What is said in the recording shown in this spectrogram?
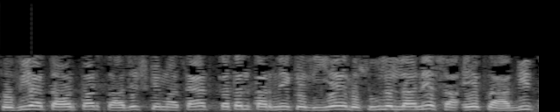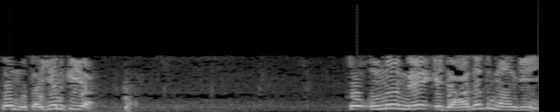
خفیہ طور پر سازش کے ماتحت قتل کرنے کے لیے رسول اللہ نے ایک صحابی کو متعین کیا۔ تو انہوں نے اجازت مانگی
